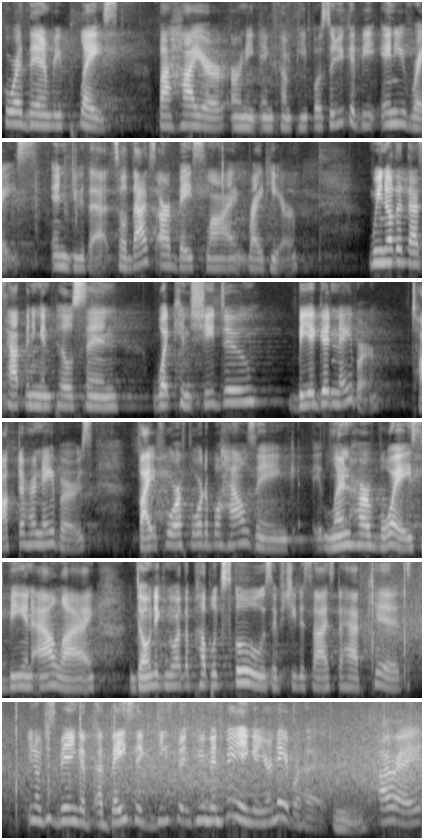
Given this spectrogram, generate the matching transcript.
who are then replaced by higher earning income people. So you could be any race and do that. So that's our baseline right here. We know that that's happening in Pilsen. What can she do? Be a good neighbor, talk to her neighbors. Fight for affordable housing, lend her voice, be an ally. Don't ignore the public schools if she decides to have kids. You know, just being a, a basic, decent human being in your neighborhood. All right.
